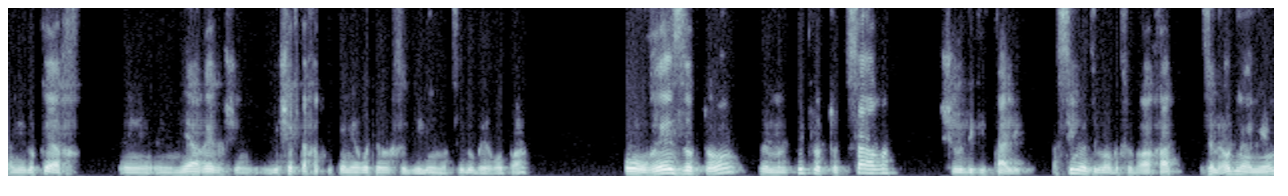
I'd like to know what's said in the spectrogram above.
אני לוקח נייר ערך שיושב תחת חוקי ניירות ערך רגילים אפילו באירופה, אורז אותו ומנפיק לו תוצר שהוא דיגיטלי. עשינו את זה כבר בחברה אחת, זה מאוד מעניין,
